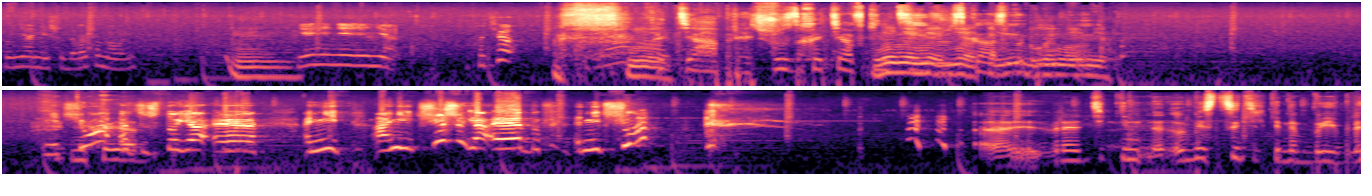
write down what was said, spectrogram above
хуйня, Міша, давай по новой. М, Ні-ні-ні-ні-ні. Хоча... Ні. Хотя, блядь, що за хотя в Ні, ні, кінці ні, ні, сказано там не було ні, було? ні. Ничего? Нихуя. А что я, э, а, не, а ничего, что я, э, б- ничего? Ай, блядь, тільки обісци тільки не бий, блядь.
